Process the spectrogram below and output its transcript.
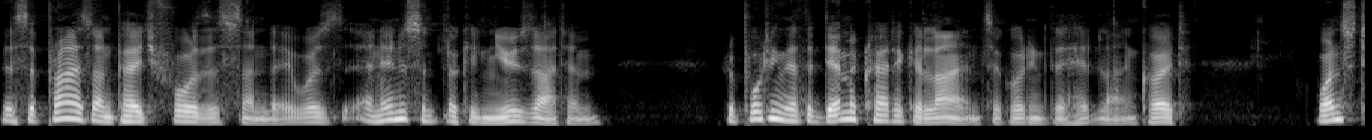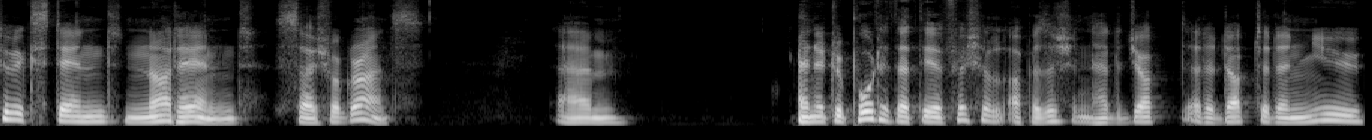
The surprise on page four this Sunday was an innocent looking news item reporting that the Democratic Alliance, according to the headline, quote, wants to extend, not end, social grants. Um, and it reported that the official opposition had, adopt, had adopted a new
